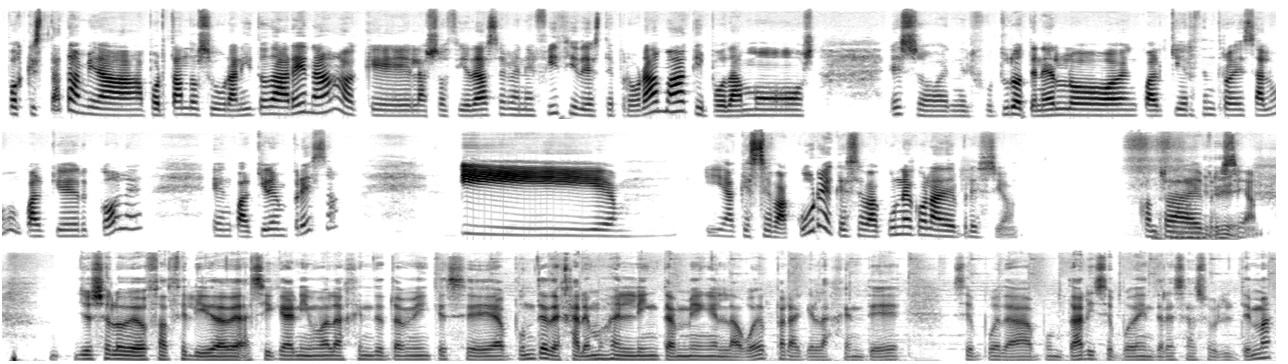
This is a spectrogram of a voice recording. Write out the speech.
pues que está también aportando su granito de arena a que la sociedad se beneficie de este programa, que podamos eso en el futuro tenerlo en cualquier centro de salud, en cualquier cole, en cualquier empresa y, y a que se vacune, que se vacune con la depresión contra la depresión. Yo solo veo facilidades, así que animo a la gente también que se apunte. Dejaremos el link también en la web para que la gente se pueda apuntar y se pueda interesar sobre el tema.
